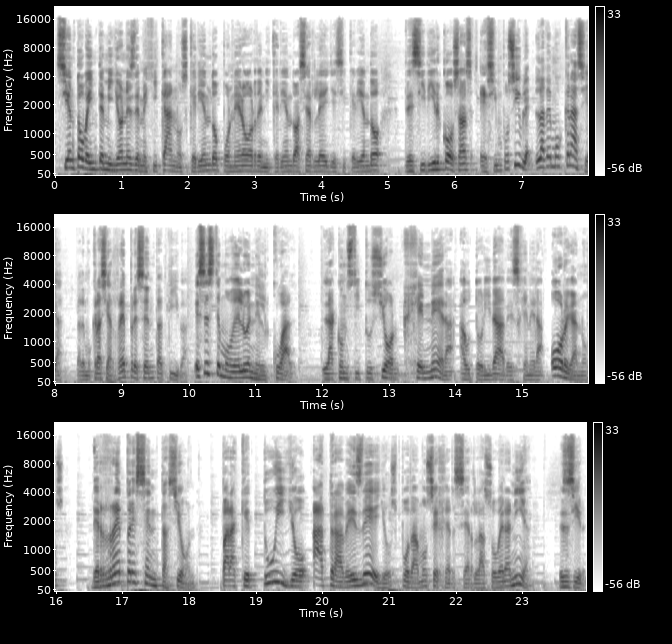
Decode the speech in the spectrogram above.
120 millones de mexicanos queriendo poner orden y queriendo hacer leyes y queriendo decidir cosas es imposible. La democracia, la democracia representativa, es este modelo en el cual la constitución genera autoridades, genera órganos de representación para que tú y yo a través de ellos podamos ejercer la soberanía. Es decir,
